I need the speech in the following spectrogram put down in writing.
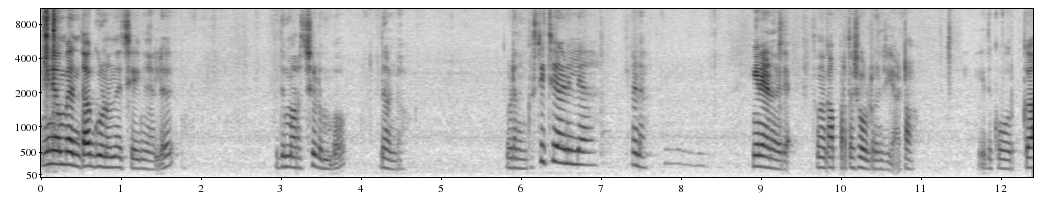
ഇങ്ങനെ ആകുമ്പോൾ എന്താ ഗുണം എന്ന് വെച്ച് കഴിഞ്ഞാൽ ഇത് മറിച്ചിടുമ്പോൾ ഇതുണ്ടോ ഇവിടെ നമുക്ക് സ്റ്റിച്ച് കാണില്ല. വേണ്ട ഇങ്ങനെയാണ് വരിക. നമുക്ക് അപ്പുറത്തെ ഷോൾഡറും ചെയ്യാം കേട്ടോ. ഇത് കോർക്കുക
